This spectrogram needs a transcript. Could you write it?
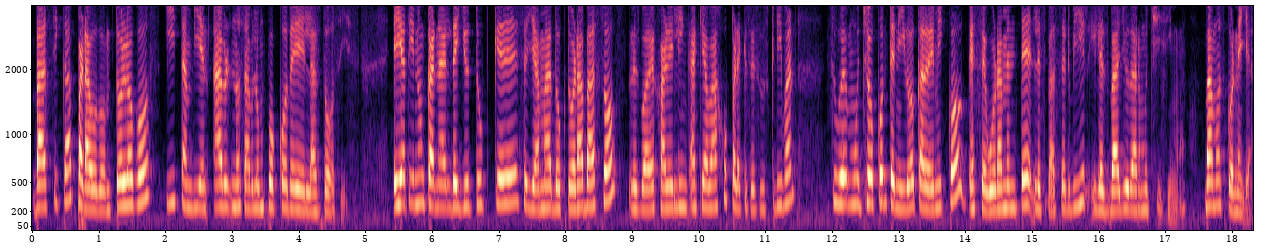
básica para odontólogos y también nos habla un poco de las dosis. Ella tiene un canal de YouTube que se llama Doctora Basov. Les voy a dejar el link aquí abajo para que se suscriban. Sube mucho contenido académico que seguramente les va a servir y les va a ayudar muchísimo. Vamos con ella.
